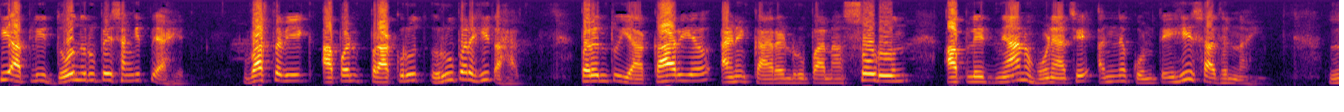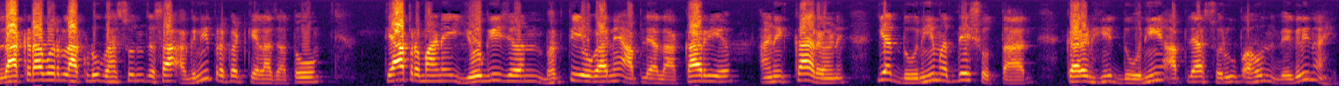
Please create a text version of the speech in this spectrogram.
ही आपली दोन रूपे सांगितली आहेत. वास्तविक आपण प्राकृत रूपरहित आहात परंतु या कार्य आणि कारण रूपांना सोडून आपले ज्ञान होण्याचे अन्य कोणतेही साधन नाही. लाकडावर लाकडू घासून जसा अग्नी प्रकट केला जातो त्याप्रमाणे योगीजन भक्तियोगाने आपल्याला कार्य आणि कारण या दोन्हीमध्ये शोधतात कारण ही दोन्ही आपल्या स्वरूपाहून वेगळी नाहीत.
